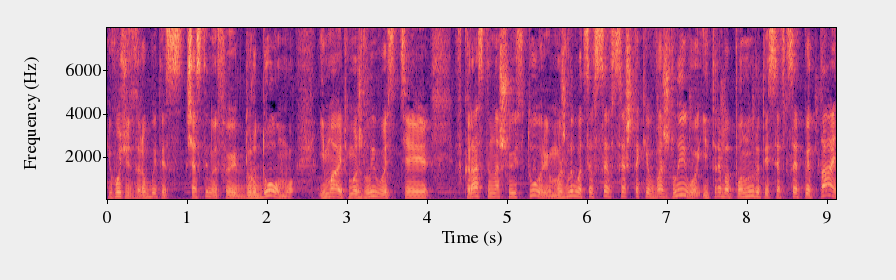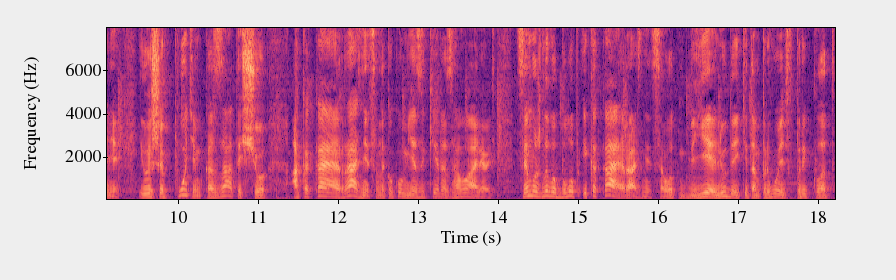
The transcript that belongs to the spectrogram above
і хочуть зробити з частиною своєї дурдому і мають можливість е, вкрасти нашу історію. Можливо, це все все ж таки важливо, і треба понуритися в це питання, і лише потім казати, що а яка різниця, на якому язикі розмовляти? Це можливо було б і яка різниця. От є люди, які там приводять в приклад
